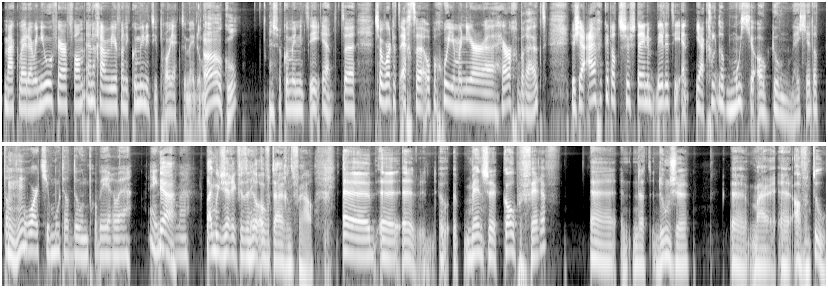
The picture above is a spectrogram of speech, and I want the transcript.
maken wij daar weer nieuwe verf van. En dan gaan we weer van die community projecten mee doen. Oh, cool. En zo'n community, ja, dat, uh, zo wordt het echt uh, op een goede manier uh, hergebruikt. Dus ja, eigenlijk dat sustainability. En ja, dat moet je ook doen. Weet je, dat, dat Mhm. hoort, je moet dat doen. Proberen we enorm. Ja. Maar ik moet je zeggen, ik vind het een heel overtuigend verhaal. Eh, eh, eh, mensen kopen verf. Dat doen ze maar af en toe.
